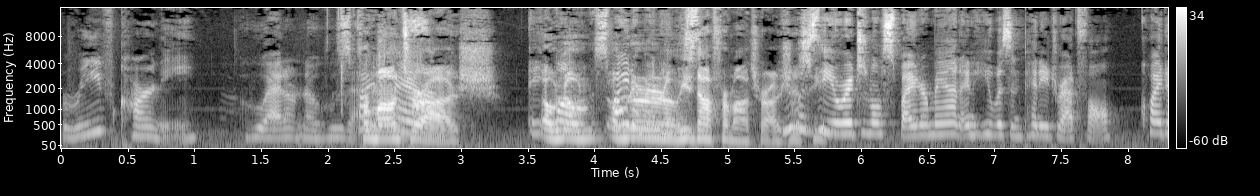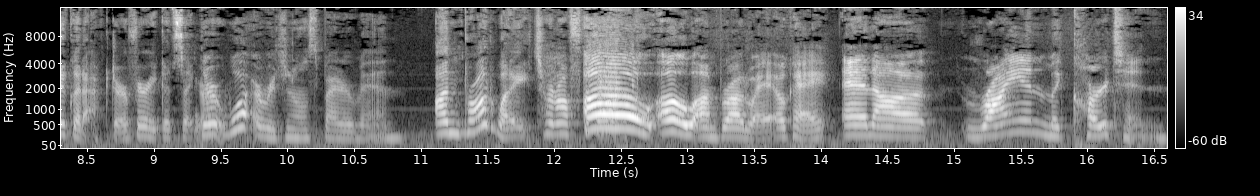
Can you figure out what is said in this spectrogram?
Reeve Carney, who I don't know who that From is. Entourage. Oh, Well, no. Oh, no, no, no, no. He's not from Entourage, He was he? the original Spider-Man, and he was in Penny Dreadful. Quite a good actor, very good singer. There- What original Spider-Man? On Broadway, Turn Off. Oh, oh, on Broadway. Okay, and uh, Ryan McCartan,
